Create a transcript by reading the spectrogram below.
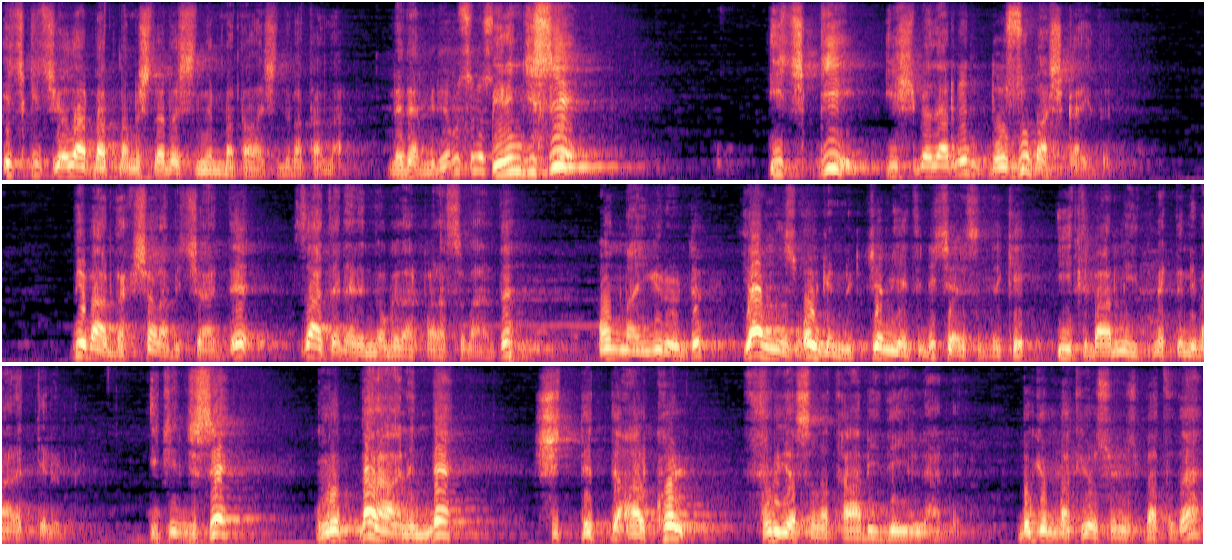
içki içiyorlar batmamışlar da şimdi batarlar, şimdi batarlar. Neden biliyor musunuz? Birincisi içki içmelerinin dozu başkaydı. Bir bardak şarap içerdi. Zaten elinde o kadar parası vardı. Ondan yürürdü. Yalnız o günlük cemiyetin içerisindeki itibarını yitmekten ibaret gelirdi. İkincisi gruplar halinde şiddetli alkol furyasına tabi değillerdi. Bugün bakıyorsunuz batıda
